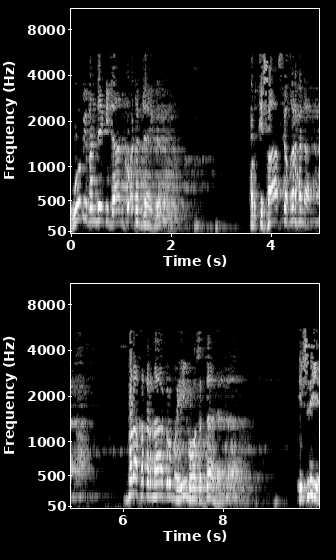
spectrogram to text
وہ بھی بندے کی جان کو اٹک جائے گا۔ اور قصاص کا مرحلہ بڑا خطرناک اور مہیم ہو سکتا ہے۔ اس لیے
